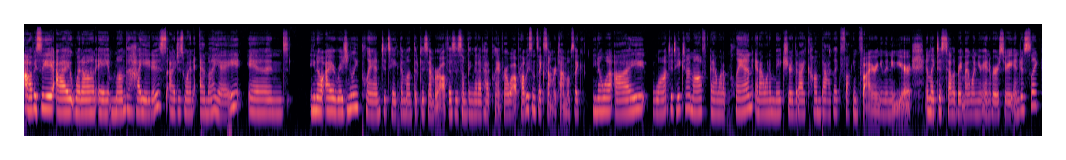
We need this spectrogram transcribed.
obviously I went on a month hiatus. I just went MIA and you know, I originally planned to take the month of December off. This is something that I've had planned for a while, probably since like summertime. I was like, you know what? I want to take time off and I want to plan and I want to make sure that I come back like fucking firing in the new year and like to celebrate my one year anniversary and just like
